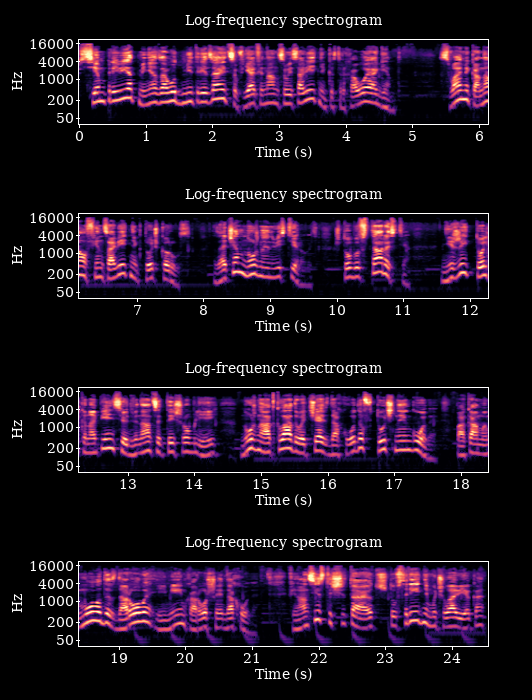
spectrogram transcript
Всем привет, меня зовут Дмитрий Зайцев, я финансовый советник и страховой агент. С вами канал финсоветник.рус. Зачем нужно инвестировать? Чтобы в старости не жить только на пенсию 12 тысяч рублей, нужно откладывать часть доходов в тучные годы, пока мы молоды, здоровы и имеем хорошие доходы. Финансисты считают, что в среднем у человека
